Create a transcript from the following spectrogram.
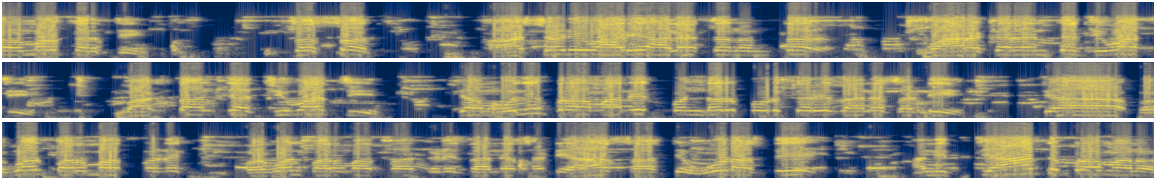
तळमळ करते तसंच आषाढी वारी आल्याच्यानंतर वारकऱ्यांच्या जीवाची भक्तांच्या जीवाची त्या मुलीप्रमाणे पंढरपूरकडे जाण्यासाठी त्या भगवान परमात्मा भगवान परमात्माकडे जाण्यासाठी आज असते ओढ असते. आणि त्याचप्रमाणे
